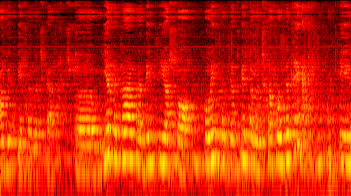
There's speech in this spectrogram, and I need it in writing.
робить писаночка. Е, Є така традиція, що коли це ця писаночка посидить, і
